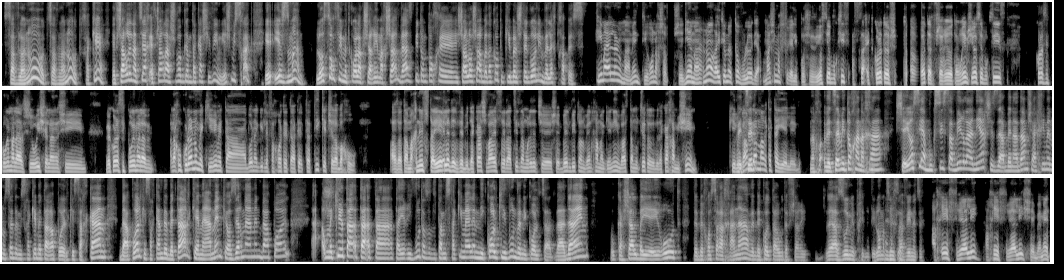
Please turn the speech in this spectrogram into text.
סבלנות, סבלנות, חכה, אפשר לנצח, אפשר להשוות גם דקה 70, יש משחק, יש זמן. לא שורפים את כל הקשרים עכשיו, ואז פתאום תוך אה, 3-4 דקות הוא קיבל שתי גולים ולך תחפש. אם היה לנו מאמן טירון עכשיו, שהגיע מהנוער, הייתי אומר, טוב, הוא לא יודע. מה שמפריע לי פה, שיוסי אבוקסיס עשה את כל הטעויות האפשריות. אומרים שיוסי אבוקסיס, כל הסיפורים עליו שהוא איש של אנשים, וכל הסיפורים עליו, אנחנו כולנו מכירים את ה... בוא נגיד לפחות את, ה, את הטיקט של הבחור. אז אתה מכניס את הילד הזה בדקה 17 להציל את המולדת ש, שבן ביטון ואין לך מגנים, ואז אתה מוציא אותו בדקה 50. כאילו, וצא- גם גמרת את הילד. נכון, וצא מתוך הנחה שיוסי אבוקסיס סביר להניח שזה הבן אדם שהכי מנוסה במשחקי בית"ר הפועל, כשחקן בהפועל, כשחקן בבית"ר, כמאמן, כעוזר מאמן בהפועל. הוא מכיר את היריבות הזאת, את המשחקים האלה מכל כיוון ומכל צד, ועדיין הוא כשל ביהירות ובחוסר הכנה ובכל טעות אפשרית. זה הזוי מבחינתי, לא מצליח להבין את זה. הכי הפריע לי, הכי הפריע לי, שבאמת,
